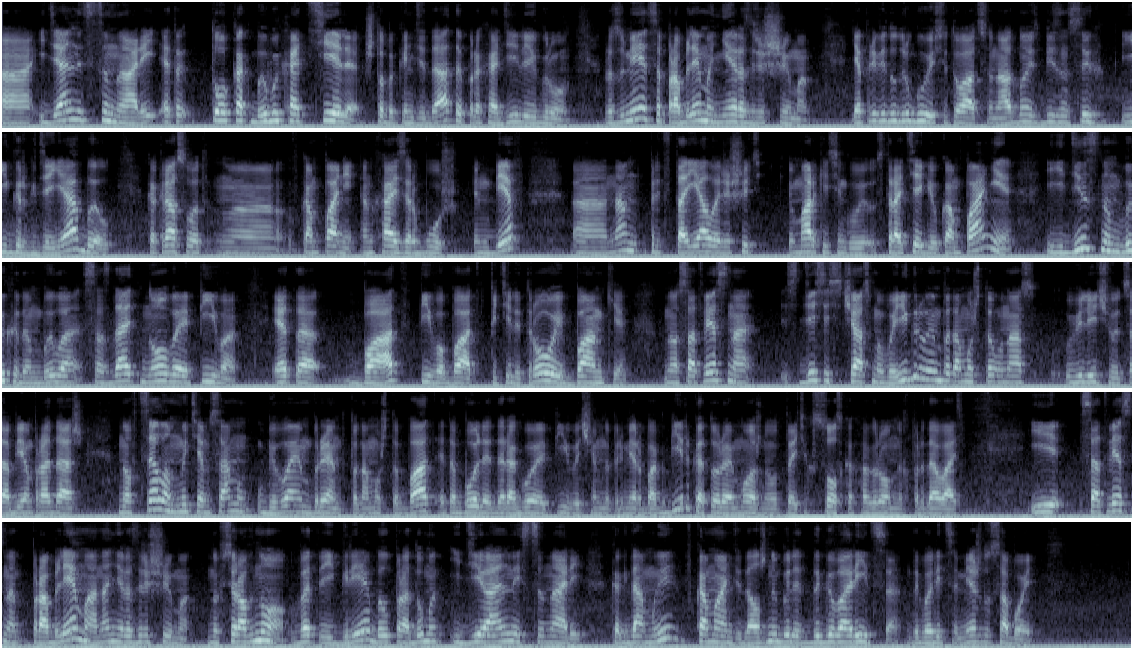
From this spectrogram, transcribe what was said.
А, идеальный сценарий – это то, как бы вы хотели, чтобы кандидаты проходили игру. Разумеется, проблема неразрешима. Я приведу другую ситуацию. На одной из бизнес-игр, где я был, как раз вот э, в компании Anheuser-Busch InBev, э, нам предстояло решить маркетинговую стратегию компании, и единственным выходом было создать новое пиво. Это БАТ, пиво БАТ в 5-литровой банке. Но, соответственно, здесь и сейчас мы выигрываем, потому что у нас увеличивается объем продаж. Но в целом мы тем самым убиваем бренд, потому что БАТ это более дорогое пиво, чем, например, Бакбир, которое можно вот в этих сосках огромных продавать. И, соответственно, проблема, она неразрешима. Но все равно в этой игре был продуман идеальный сценарий, когда мы в команде должны были договориться, договориться между собой.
